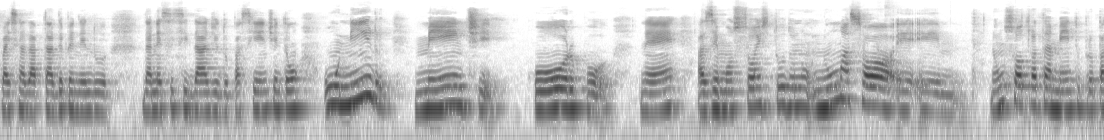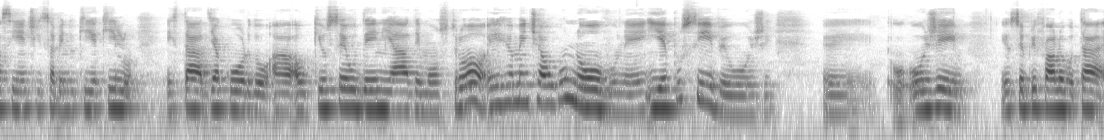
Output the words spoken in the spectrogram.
vai se adaptar dependendo da necessidade do paciente. Então, unir mente, corpo, né, as emoções, tudo numa só, é, é, num só tratamento para o paciente, sabendo que aquilo está de acordo ao que o seu DNA demonstrou, é realmente algo novo, né, e é possível hoje. É, hoje, eu sempre falo, tá,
